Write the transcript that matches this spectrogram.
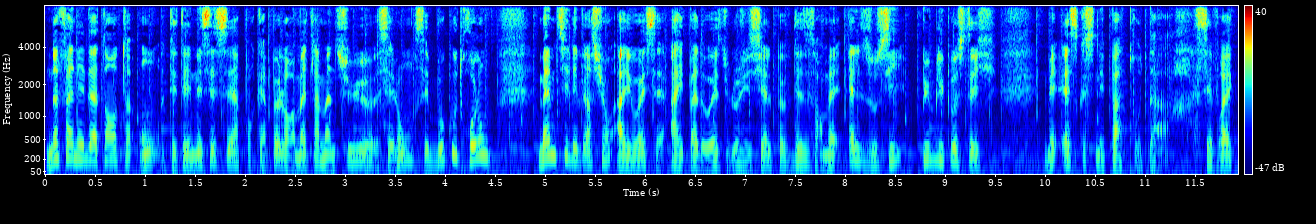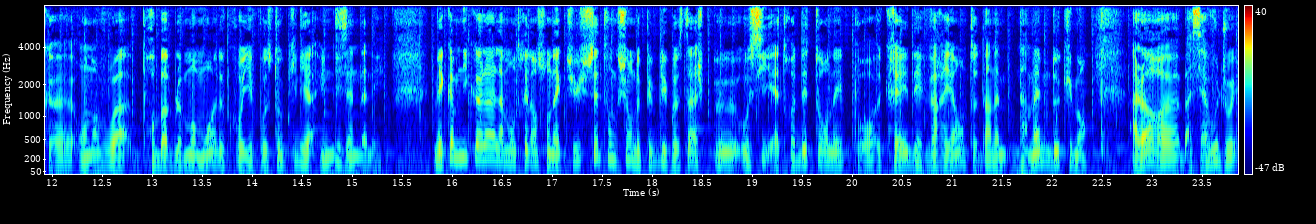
Neuf années d'attente ont été nécessaires pour qu'Apple remette la main dessus, euh, c'est long, c'est beaucoup trop long, même si les versions iOS et iPadOS du logiciel peuvent désormais elles aussi publi-poster. Mais est-ce que ce n'est pas trop tard? C'est vrai qu'on envoie probablement moins de courriers postaux qu'il y a une dizaine d'années. Mais comme Nicolas l'a montré dans son actu, cette fonction de publi-postage peut aussi être détournée pour créer des variantes d'un même document. Alors, euh, bah, c'est à vous de jouer.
